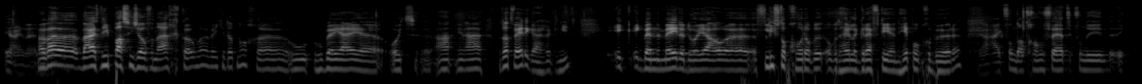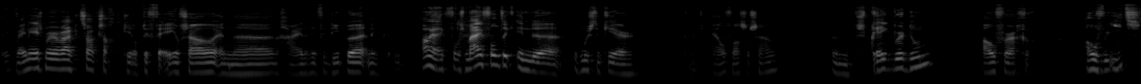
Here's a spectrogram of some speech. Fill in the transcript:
ja, en, Maar waar, waar is die passie zo vandaan gekomen? Weet je dat nog? Eh, hoe, hoe ben jij eh, ooit eh, aan, in aan... Dat weet ik eigenlijk niet. Ik, ik ben er mede door jou eh, verliefd op geworden op het, op het hele graffiti en hip-hop gebeuren. ja, ik vond dat gewoon vet. Ik, vond die, ik, ik weet niet eens meer waar ik het zag. Ik zag het een keer op tv of zo. En eh, dan ga je erin verdiepen. En ik, oh ja, ik, volgens mij vond ik in de... Ik moest een keer, toen ik elf was of zo, een spreekbeurt doen over, over iets.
